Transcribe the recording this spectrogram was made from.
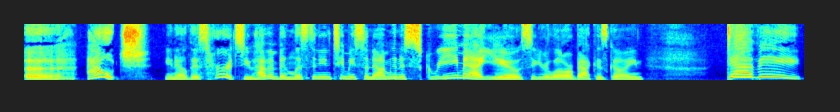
uh, ouch, you know, this hurts. You haven't been listening to me, so now I'm going to scream at you. So your lower back is going, Debbie,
